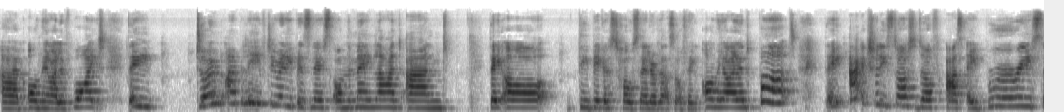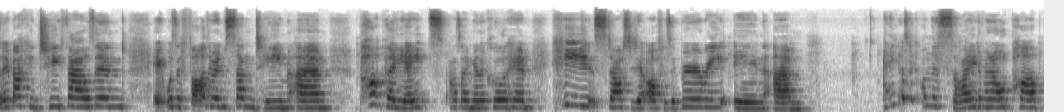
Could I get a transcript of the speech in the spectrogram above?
um, on the Isle of Wight. They don't, I believe, do any business on the mainland and they are the biggest wholesaler of that sort of thing on the island but they actually started off as a brewery. So back in 2000 it was a father and son team. Um, Papa Yates as I'm going to call him he started it off as a brewery in um, I think it was like on the side of an old pub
